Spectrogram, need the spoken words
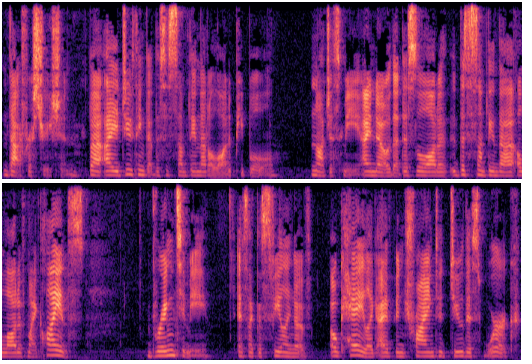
that frustration. But I do think that this is something that a lot of people, not just me, I know that this is a lot of this is something that a lot of my clients bring to me. It's like this feeling of okay, like I've been trying to do this work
